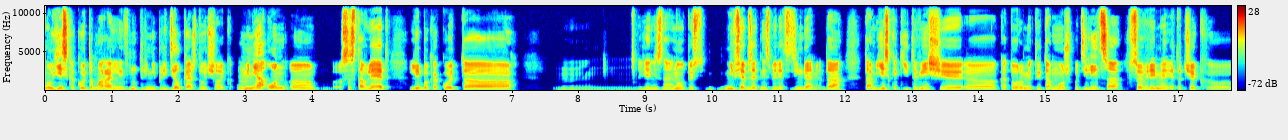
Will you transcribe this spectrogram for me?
ну, есть какой-то моральный внутренний предел каждого человека. У Мгм. меня он э, составляет либо какой-то, м, я не знаю, ну, то есть не все обязательно измеряется деньгами, да, там есть какие-то вещи, э, которыми ты там можешь поделиться. В свое время этот человек, э,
